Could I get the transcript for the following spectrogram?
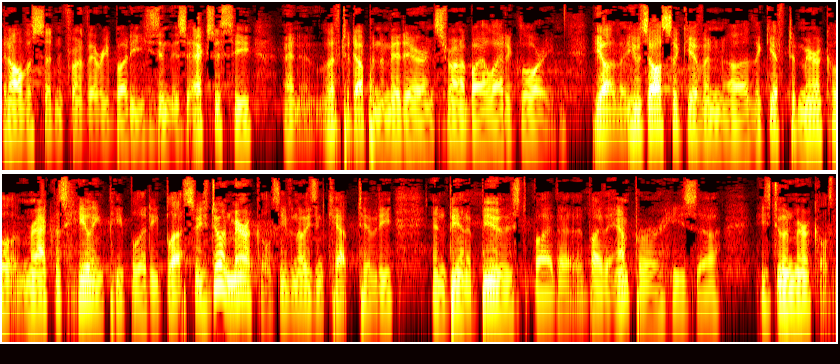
and all of a sudden in front of everybody, he's in this ecstasy and lifted up in the midair and surrounded by a light of glory. He, he was also given uh, the gift of miracle, miraculous healing people that he blessed. So he's doing miracles, even though he's in captivity and being abused by the by the emperor. He's uh, he's doing miracles.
